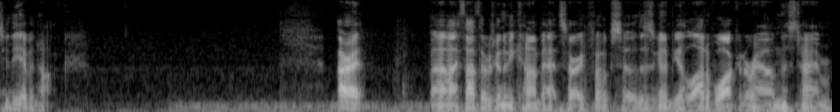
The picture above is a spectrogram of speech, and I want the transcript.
To the Ebon Hawk. Alright. Uh, I thought there was going to be combat. Sorry, folks. So this is going to be a lot of walking around this time.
